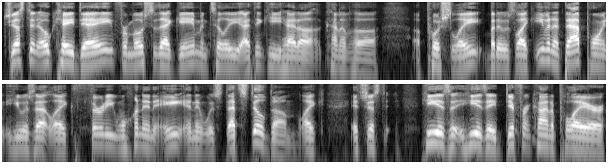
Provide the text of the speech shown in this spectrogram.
just an okay day for most of that game until he I think he had a kind of a, a push late, but it was like even at that point he was at like 31 and 8 and it was that's still dumb. Like it's just he is a, he is a different kind of player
